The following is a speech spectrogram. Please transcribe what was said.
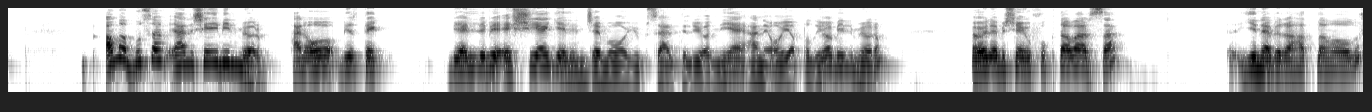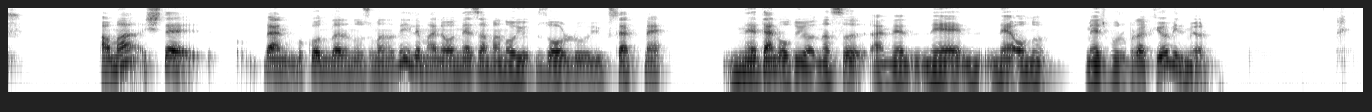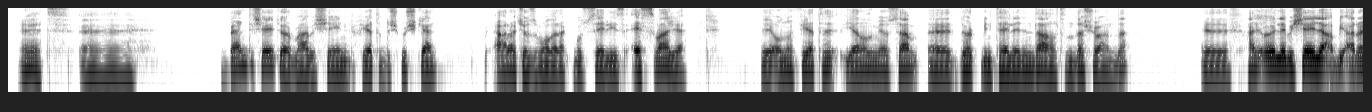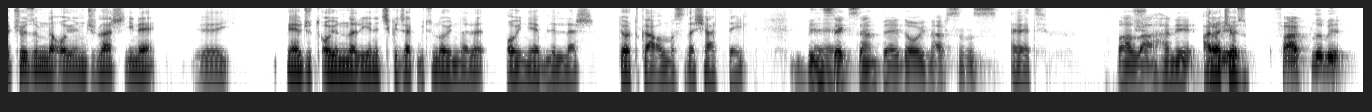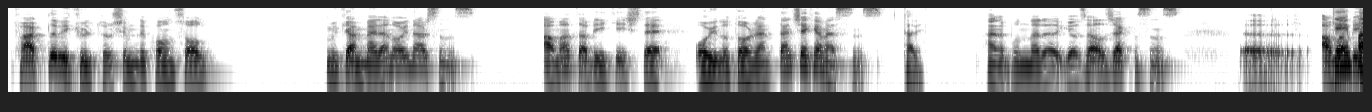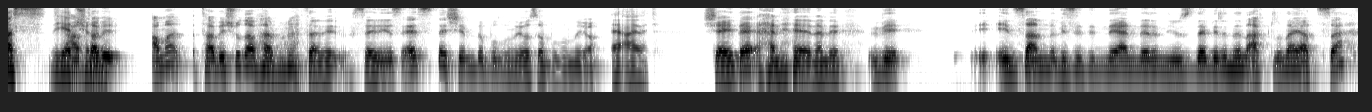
Ama bu sefer yani şeyi bilmiyorum. Hani o bir tek belli bir eşiğe gelince mi o yükseltiliyor? Niye hani o yapılıyor bilmiyorum. Öyle bir şey ufukta varsa e, yine bir rahatlama olur. Ama işte ben bu konuların uzmanı değilim. Hani o ne zaman o zorluğu yükseltme neden oluyor? Nasıl hani ne ne, ne onu mecbur bırakıyor bilmiyorum. Evet. eee, ben de şey diyorum abi şeyin fiyatı düşmüşken ara çözüm olarak bu Series S var ya e, onun fiyatı yanılmıyorsam e, 4000 TL'nin de altında şu anda. E, hani öyle bir şeyle bir ara çözümle oyuncular yine e, mevcut oyunları yeni çıkacak bütün oyunları oynayabilirler. 4K olması da şart değil. 1080p'de oynarsınız. Evet. Valla hani Ara çözüm. farklı bir farklı bir kültür. Şimdi konsol mükemmelen oynarsınız. Ama tabii ki işte oyunu torrentten çekemezsiniz. Tabii. Hani bunları göze alacak mısınız? Ee, ama Game bir- Pass diye Ha, düşündüm. tabii ama tabii şu da var Murat hani Series S de şimdi bulunuyorsa bulunuyor. E, evet. Şeyde hani hani bir insan bizi dinleyenlerin yüzde birinin aklına yatsa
